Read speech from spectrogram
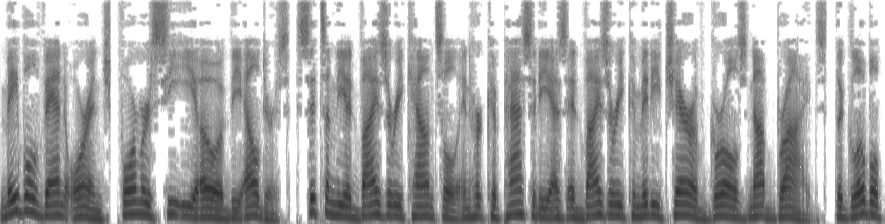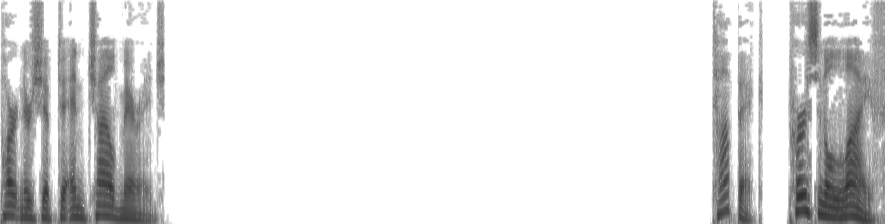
Mabel Van Oranje, former CEO of the Elders, sits on the Advisory Council in her capacity as Advisory Committee Chair of Girls Not Brides, the global partnership to end child marriage. Personal life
